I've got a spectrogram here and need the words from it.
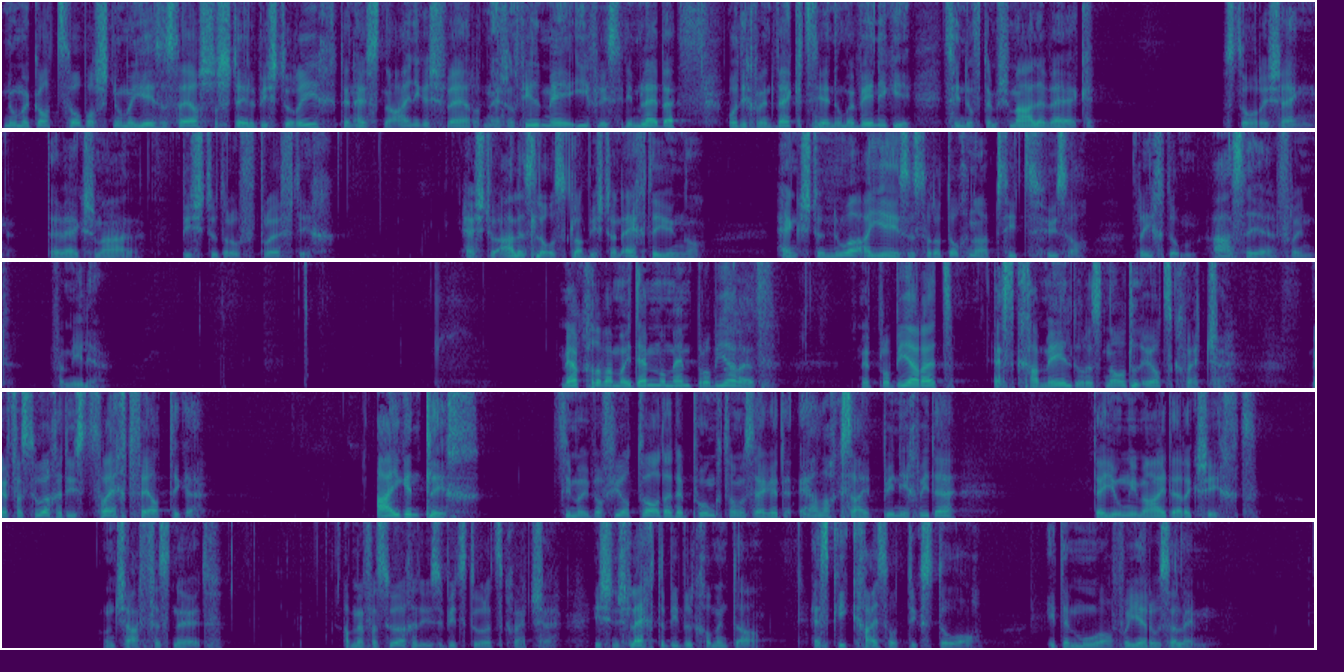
Nur Gott oberst, nur Jesus an erster Stelle. Bist du reich, dann hast du noch einiges schwerer, dann hast du noch viel mehr Einflüsse in deinem Leben, die dich wegziehen wollen. Nur wenige sind auf dem schmalen Weg. Das Tor ist eng, der Weg schmal. Bist du drauf, prüf dich. Hast du alles losgelassen? Bist du ein echter Jünger? Hängst du nur an Jesus oder doch noch an Besitz, Häuser, Reichtum, Ansehen, Freund, Familie? Merkt ihr, was wir in dem Moment probieren? Wir probieren, ein Kamel durch ein Nadelöhr zu quetschen. Wir versuchen uns zu rechtfertigen. Eigentlich sind wir überführt worden an den Punkt, wo wir sagen, ehrlich gesagt, bin ich wieder der junge Mann in dieser Geschichte und schaffen es nicht. Aber wir versuchen, uns ein bisschen durchzuquetschen. Ist ein schlechter Bibelkommentar. Es gibt kein solches Tor in der Mauer von Jerusalem.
